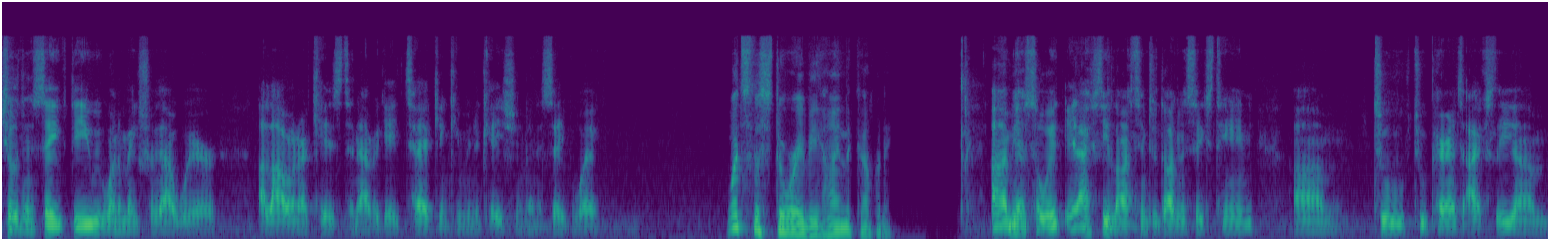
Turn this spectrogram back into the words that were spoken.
children's safety. We want to make sure that we're allowing our kids to navigate tech and communication in a safe way. What's the story behind the company? Um, yeah, so it, it actually launched in 2016. Um, two two parents actually, um,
